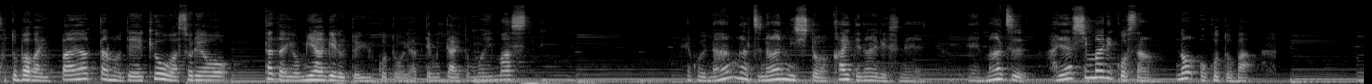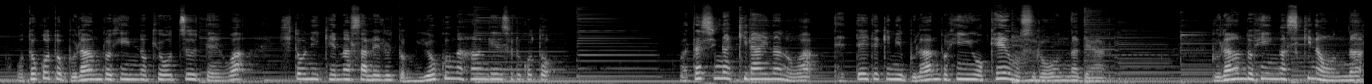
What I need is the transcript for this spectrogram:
言葉がいっぱいあったので今日はそれをただ読み上げるということをやってみたいと思います。えこれ何月何日とは書いてないですね。えまず林真理子さんのお言葉男とブランド品の共通点は人にけなされると魅力が半減すること。私が嫌いなのは徹底的にブランド品を嫌悪する女である。ブランド品が好きな女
